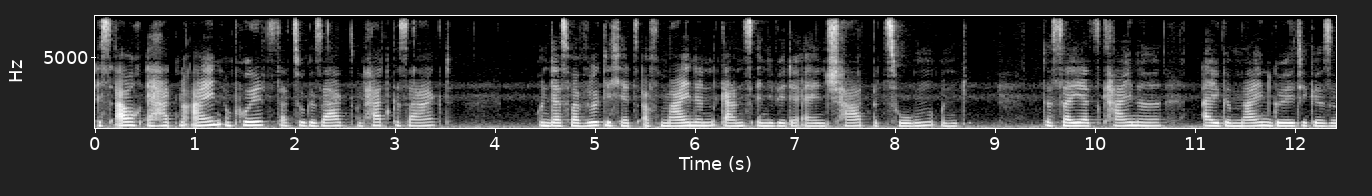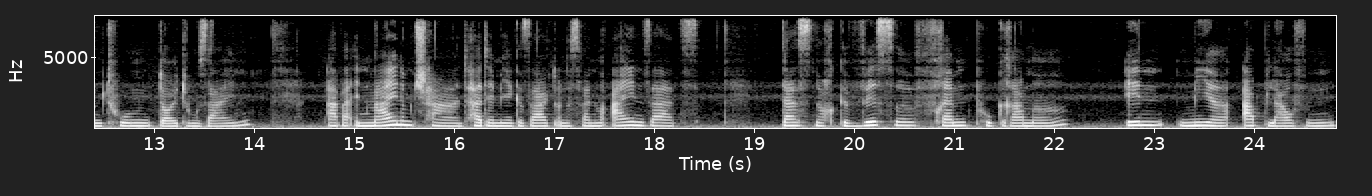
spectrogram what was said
ist auch, er hat nur einen Impuls dazu gesagt und hat gesagt, und das war wirklich jetzt auf meinen ganz individuellen Chart bezogen und das soll jetzt keine allgemeingültige Symptomdeutung sein, aber in meinem Chart hat er mir gesagt, und es war nur ein Satz, dass noch gewisse Fremdprogramme in mir ablaufen,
